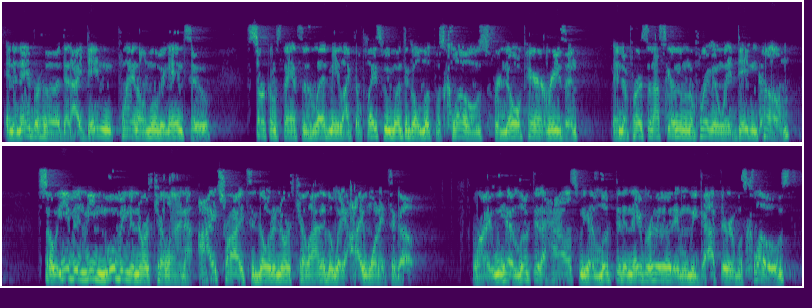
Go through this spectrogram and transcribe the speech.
in a neighborhood that I didn't plan on moving into, circumstances led me like the place we went to go look was closed for no apparent reason. And the person I scheduled an appointment with didn't come. So even me moving to North Carolina, I tried to go to North Carolina the way I wanted to go. Right? We had looked at a house, we had looked at a neighborhood, and when we got there, it was closed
